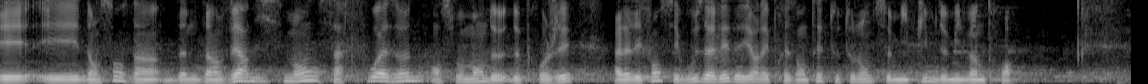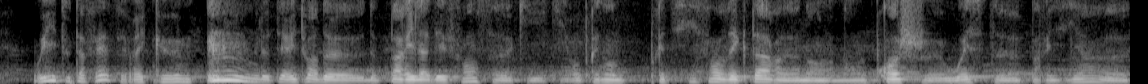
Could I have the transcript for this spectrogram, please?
et, dans le sens d'un verdissement, ça foisonne en ce moment de, de projets à la défense et vous allez d'ailleurs les présenter tout au long de ce MIPIM 2023. Oui, tout à fait. C'est vrai que le territoire de, Paris-La Défense, euh, qui, représente près de 600 hectares euh, dans, le proche euh, ouest parisien,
